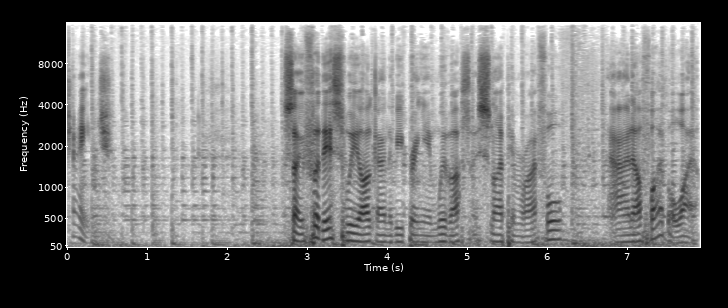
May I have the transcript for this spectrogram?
change. So for this we are going to be bringing with us a sniping rifle and our fiber wire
